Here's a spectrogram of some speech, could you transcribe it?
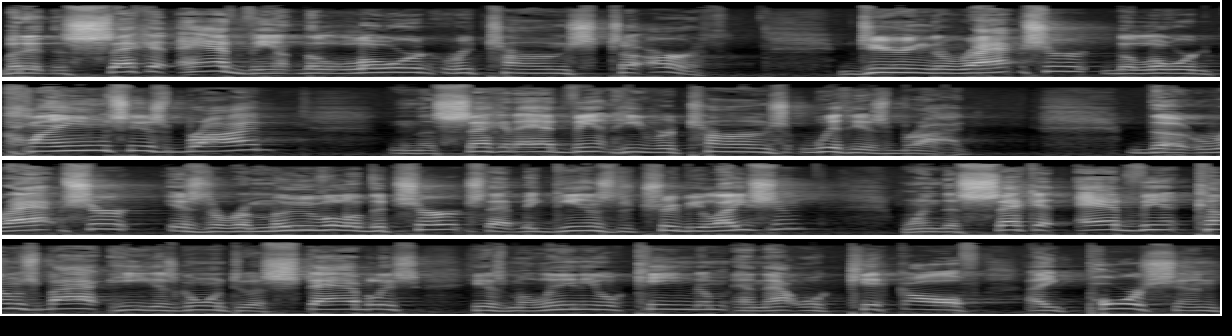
but at the second advent, the Lord returns to earth. During the rapture, the Lord claims his bride. In the second advent, he returns with his bride. The rapture is the removal of the church that begins the tribulation. When the second advent comes back, he is going to establish his millennial kingdom, and that will kick off a portion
